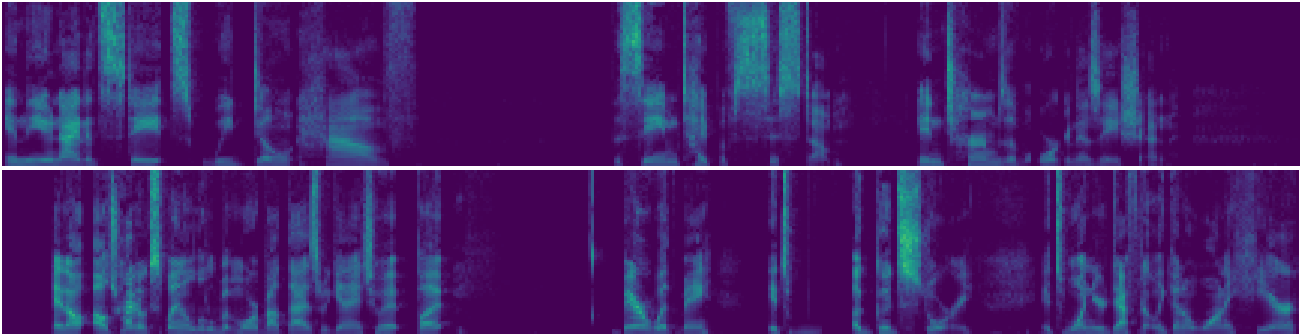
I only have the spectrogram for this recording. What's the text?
in the United States, we don't have the same type of system in terms of organization. And I'll, I'll try to explain a little bit more about that as we get into it, but bear with me. It's a good story. It's one you're definitely going to want to hear.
